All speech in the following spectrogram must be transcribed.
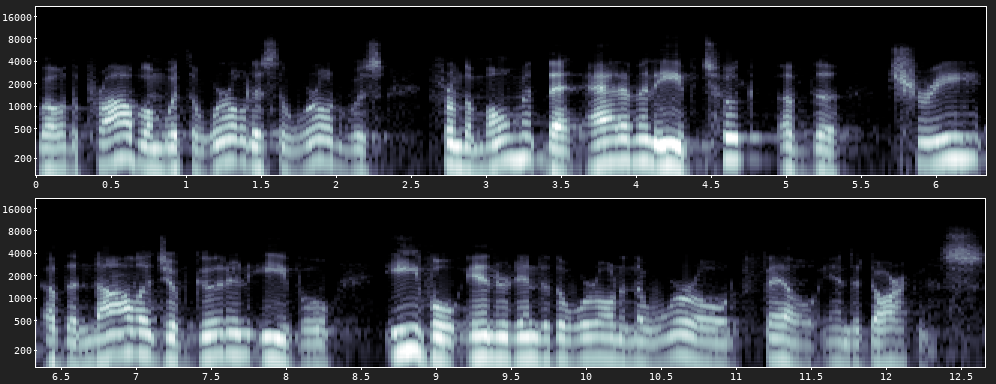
Well, the problem with the world is the world was from the moment that Adam and Eve took of the tree of the knowledge of good and evil, evil entered into the world and the world fell into darkness.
